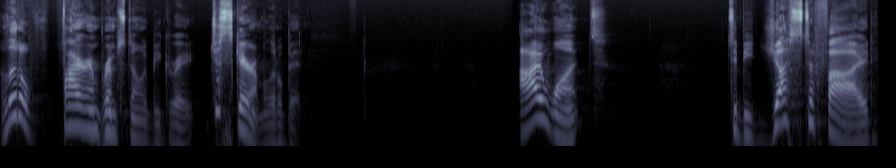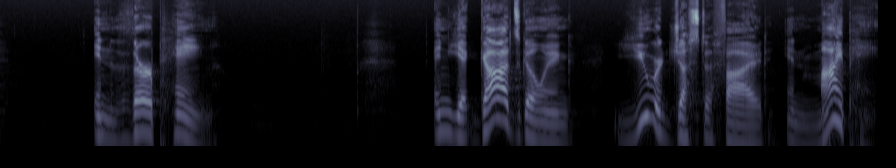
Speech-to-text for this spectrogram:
A little fire and brimstone would be great. Just scare them a little bit. I want to be justified in their pain. And yet God's going, You were justified in my pain.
